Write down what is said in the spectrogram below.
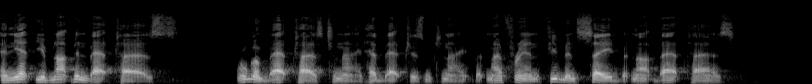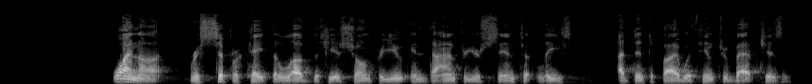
and yet you've not been baptized. We're going to baptize tonight, have baptism tonight. But my friend, if you've been saved but not baptized, why not reciprocate the love that He has shown for you in dying for your sin to at least identify with Him through baptism?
